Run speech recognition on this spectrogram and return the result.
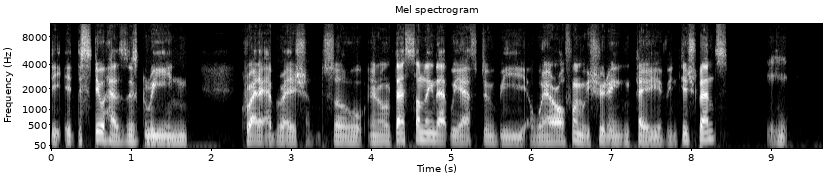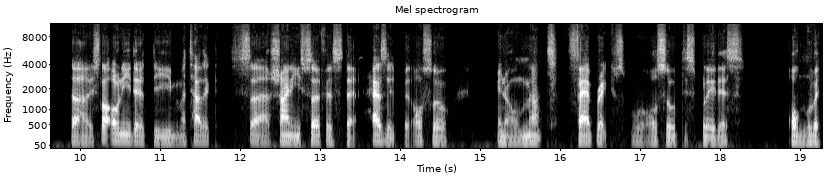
the, it still has this green chromatic aberration. So you know, that's something that we have to be aware of when we're shooting a vintage lens. Mhm. Uh, it's not only that the metallic uh, shiny surface that has it, but also, you know, matte fabrics will also display this on it.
